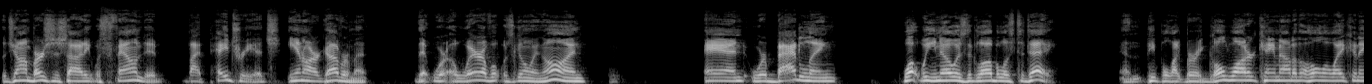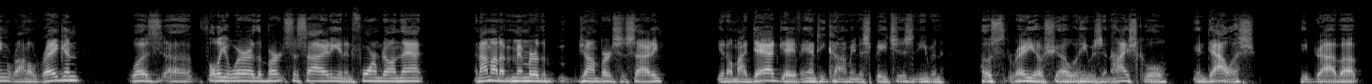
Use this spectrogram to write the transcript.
the John Birch Society was founded by patriots in our government that were aware of what was going on and were battling what we know as the globalists today. And people like Barry Goldwater came out of the whole awakening. Ronald Reagan was uh, fully aware of the Birch Society and informed on that. And I'm not a member of the John Birch Society. You know, my dad gave anti communist speeches and even hosted a radio show when he was in high school in Dallas. He'd drive up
